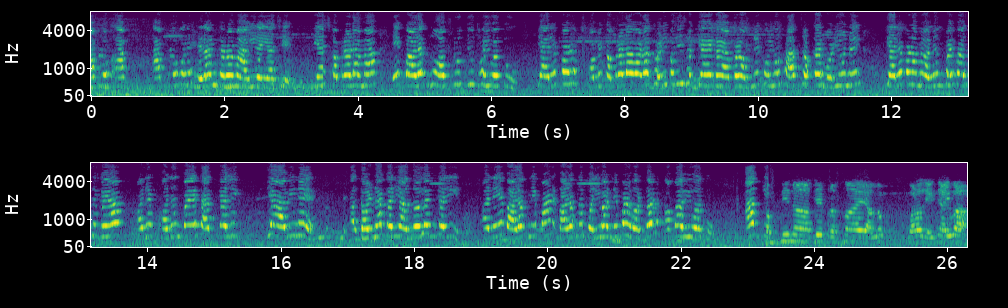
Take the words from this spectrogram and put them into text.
આપ લોકો આપ આપ લોકોને હેરાન કરવામાં આવી રહ્યા છે. ત્યાં કપરાડામાં એક બાળકનું અપમૃત્યુ થયું હતું. ત્યારે પણ અમે કપરાડાવાળા ઘણી બધી જગ્યાએ ગયા, પણ અમને કોઈનો સાથ સહકાર મળ્યો નહીં. ત્યારે પણ અમે અનંતભાઈ પાસે ગયા અને અનંતભાઈએ તાત્કાલિક ત્યાં આવીને ધરણા કરી, આંદોલન કરી અને બાળકને પણ, બાળકના પરિવારને પણ વળતર અપાવ્યું હતું. આ કંપનીના જે પ્રશ્ન એ આલોક વાળા લઈને આવ્યા.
